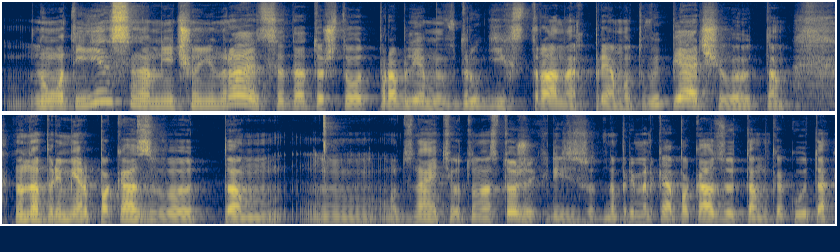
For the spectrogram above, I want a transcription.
ну вот единственное мне что не нравится, да, то что вот проблемы в других странах прям вот выпячивают там, ну, например, показывают там, вот знаете, вот у нас тоже кризис, вот, например, когда показывают там какую-то,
